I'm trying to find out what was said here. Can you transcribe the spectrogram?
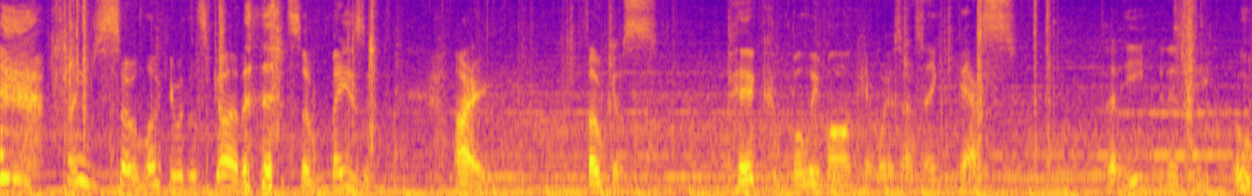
I am so lucky with this gun. it's amazing. Alright. Focus. Pick Bullymong hit. What is that thing? Yes. Is that E? It is E. Ooh,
